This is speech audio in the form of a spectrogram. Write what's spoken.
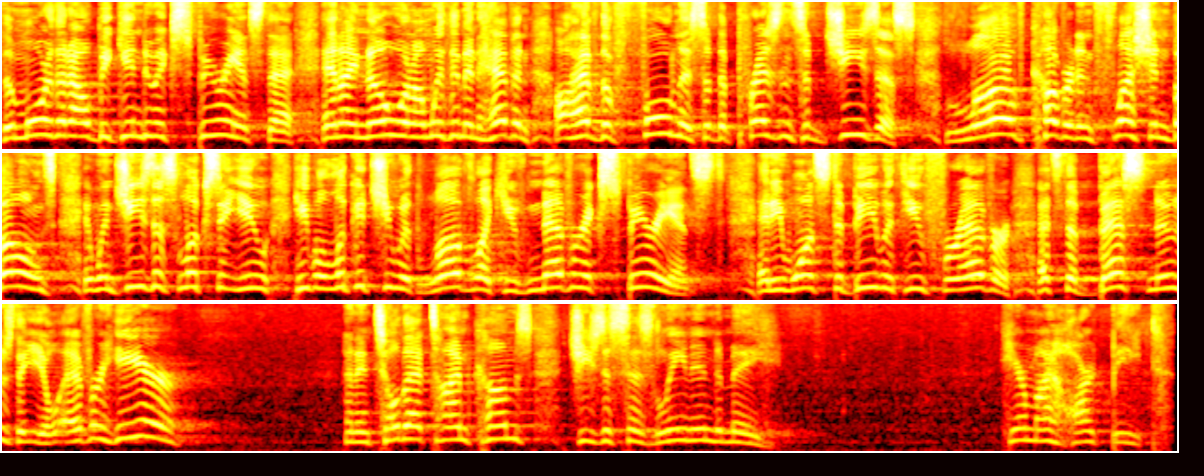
the more that I'll begin to experience that. And I know when I'm with Him in heaven, I'll have the fullness of the presence of Jesus, love covered in flesh and bones. And when Jesus looks at you, He will look at you with love like you've never experienced. And He wants to be with you forever. That's the best news that you'll ever hear. And until that time comes, Jesus says, Lean into me. Hear my heartbeat.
